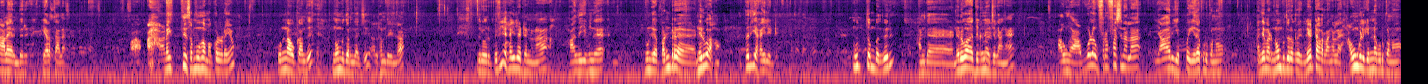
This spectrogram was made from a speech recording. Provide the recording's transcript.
நாலாயிரம் பேர் ஏறத்தாழ. அனைத்து சமூக மக்களுடையும் ஒன்றா உட்காந்து நோன்பு திறந்தாச்சு அலமதுல்லா இதில் ஒரு பெரிய ஹைலைட் என்னென்னா அது இவங்க இவங்க பண்ணுற நிர்வாகம். பெரிய ஹைலைட்டு நூற்றம்பது பேர் அந்த நிர்வாகத்துக்குன்னு வச்சுருக்காங்க. அவங்க அவ்வளோ ப்ரொஃபஷ்னலாக யார் எப்போ எதை கொடுக்கணும் அதே மாதிரி நோன்பு துறக்கிற லேட்டாக வர்றாங்கல்ல அவங்களுக்கு என்ன கொடுக்கணும்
